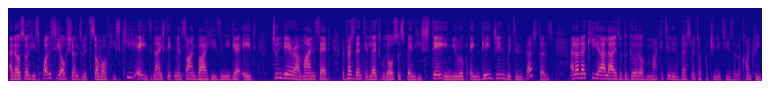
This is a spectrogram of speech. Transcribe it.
and also his policy options with some of his key aides. Now, a statement signed by his media aide Tunde Rahman said the president-elect would also spend his stay in Europe engaging with investors and other key allies with the goal of marketing investment opportunities in the country.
